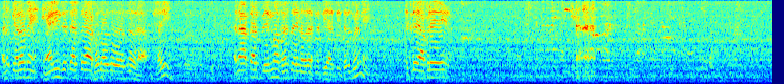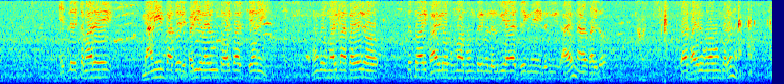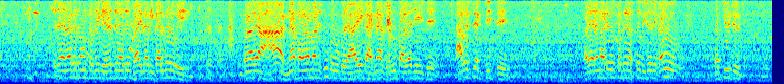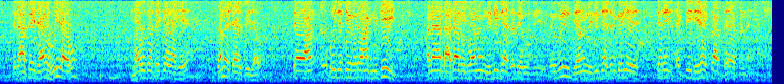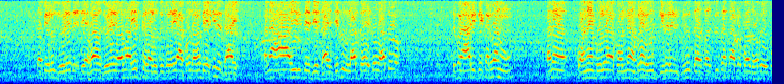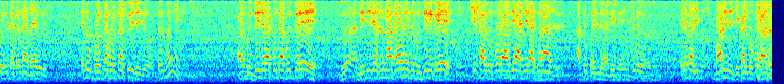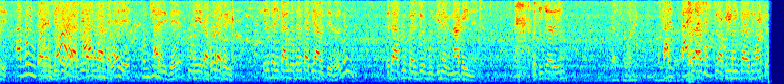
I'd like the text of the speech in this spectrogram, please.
અને પેલા તો હેરી જતા તો આખો દાડો નવરા. નહીં? અને અત્યારે પ્લેનમાં ભરતા નવરાશ નથી આવતી સમજ ને? એટલે આપણે એટલે તમારે જ્ઞાની પાસે પડી રહેવાય એવું તમારી પાસે છે નહીં. હું કહું મારી પાસે પડી રહ્યો તો તમારી ફાઇલો બુમા બુમ કરી મેં લલવી આવ્યા છે કે નહીં? લલવી આવ્યા ને આ ફાઇલો? તાર ફાઇલો બૂમ કરે ને? એટલે એના કરતા હું તમને ઘેર જવા દઉં ફાઇલો નિકાલ કરો ભાઈ. પણ હવે આ આજ્ઞા પાડવા માટે શું કરવું પડે? આ એક આજ્ઞા જરૂર પાડવા જેવી છે. આવશ્યક ચીજ છે. હવે એના માટે હું તમને રસ્તો બીજો દેખાડું. સબસ્ટિટ્યુટ રાત્રે જયારે સુઈ જાઓ, નવ દસ અગિયાર વાગે, ગમે ત્યારે સુઈ જાઓ. ત્યાં સુઈ જતી વખતે આંખ મીચી અને દાદા ભગવાનનું નિધિ ધ્યાસન રહેવું જોઈએ જેનું નિધિ ધ્યાસન કરીએ, ત્યારે શક્તિ ડિરેક્ટ પ્રાપ્ત થાય આપણને. પેલું જોડે બે- જોડે રહેવામાં એ જ કરવાનું હતું એ આખો દાડો બેસીને થાય. અને આ આવી રીતે જે થાય, જેટલું લાભ થાય એટલો વાતો પણ આ રીતે કરવાનું. અને કોને બોલવા, કોને હમણાં એવું જીવન શું થતા શું થતા આપણે કોણ હવે કોઈને દખલ ના થાય એવું. એટલું બોલતા બોલતા સુઈ જજો. તમે સમજો ને? બુદ્ધિ જરા કુદાકુદ કરે જો નિધિધ્યાસન ના થવા દે તો બુદ્ધિ ને કહે કે કાલ બપોર આવજે આજની રાત મને આટલું કરી લેવા દે કહે શું કહ્યું? એટલે પાછી બાળી દેશે કાલ બપોર આવશે કરવા દે આ રીતે તું અહીંયા દાખો ના કરીશ. એટલે પછી કાલ બપોર પાછી આવશે એટલે આટલું કરજો બુદ્ધિ ને ના કહીને. પછી ક્યારે? કાલ કાલે વંચાવે તો વાંચો.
